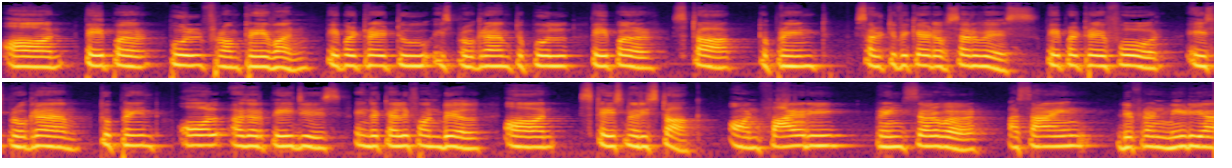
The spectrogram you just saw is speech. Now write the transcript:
on paper pulled from tray 1. Paper tray 2 is programmed to pull paper stock to print certificate of service. Paper tray 4 is programmed to print all other pages in the telephone bill on stationery stock. On Fiery print server assign different media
